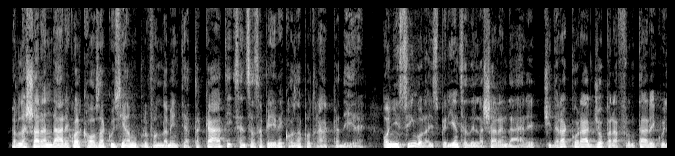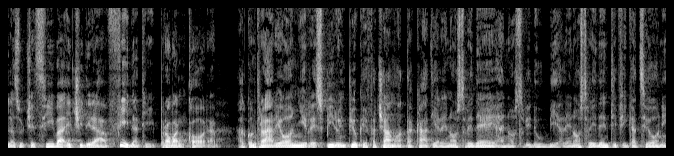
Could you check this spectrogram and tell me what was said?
per lasciare andare qualcosa a cui siamo profondamente attaccati senza sapere cosa potrà accadere. Ogni singola esperienza del lasciare andare ci darà coraggio per affrontare quella successiva e ci dirà fidati, prova ancora. Al contrario, ogni respiro in più che facciamo attaccati alle nostre idee, ai nostri dubbi, alle nostre identificazioni,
